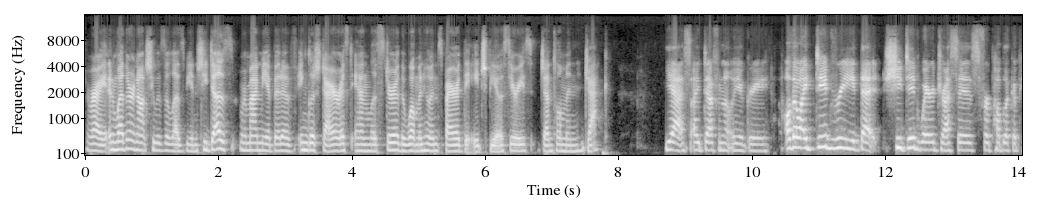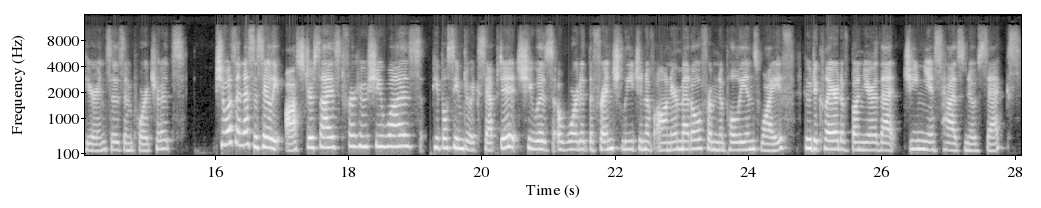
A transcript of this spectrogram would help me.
Right. And whether or not she was a lesbian, she does remind me a bit of English diarist Anne Lister, the woman who inspired the HBO series Gentleman Jack. Yes, I definitely agree. Although I did read that she did wear dresses for public appearances and portraits. she wasn't necessarily ostracized for who she was. People seemed to accept it. She was awarded the French Legion of Honor medal from Napoleon's wife, who declared of Bonheur that genius has no sex.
